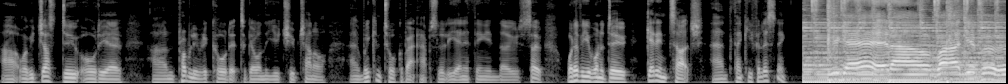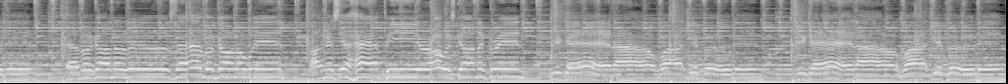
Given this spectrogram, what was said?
uh, where we just do audio and probably record it to go on the YouTube channel and we can talk about absolutely anything in those. So, whatever you want to do, get in touch, and thank you for listening. You get out what you put in. Never gonna lose, never gonna win. Long as you're happy, you're always gonna grin. You get out what you put in. You get out what you put in.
